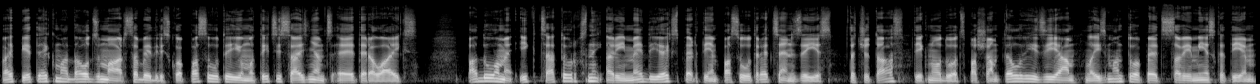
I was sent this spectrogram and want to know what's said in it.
vai pietiekamā daudzumā ar sabiedrisko pasūtījumu ticis aizņemts ētera laiks. Padome ik ceturksni arī mediju ekspertiem pasūta recenzijas, taču tās tiek nodotas pašām televīzijām, lai izmanto pēc saviem ieskatiem.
